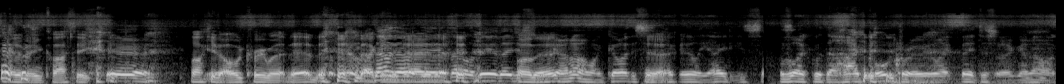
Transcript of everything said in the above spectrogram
That'd have been classic. yeah. Lucky the old crew weren't there back no, in the they, were there, they were there. They just Oh, were going, "Oh my god, this is Yeah. like early '80s." Was like with the hardcore crew, like they're just like going, "Oh my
